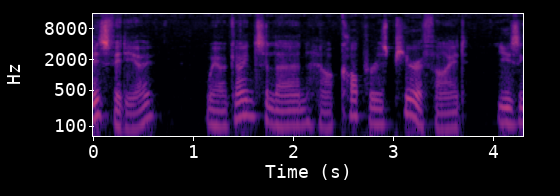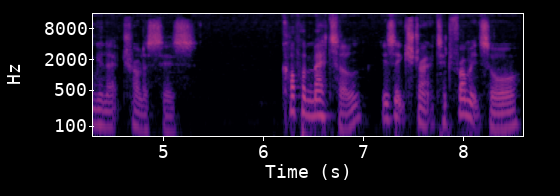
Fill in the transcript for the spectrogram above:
this video, we are going to learn how copper is purified using electrolysis. Copper metal is extracted from its ore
